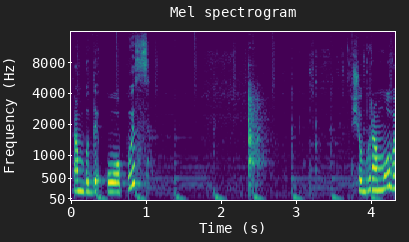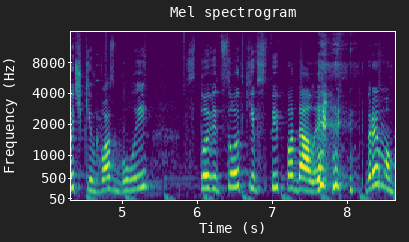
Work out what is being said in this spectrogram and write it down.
Там буде опис, щоб грамовочки у вас були 100% співпадали. Беремо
